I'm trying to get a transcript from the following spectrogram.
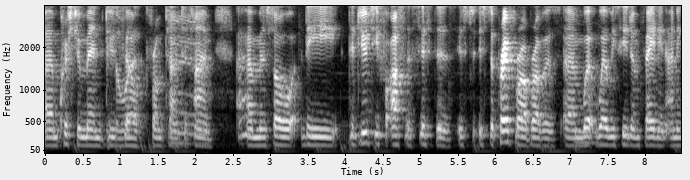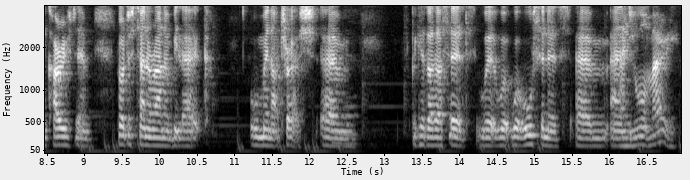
Um, Christian men do It's a fail from time to time, um, and so the the duty for us as sisters is to, is to pray for our brothers um, where, where we see them failing and encourage them, not just turn around and be like, "All men are trash," um, because as I said, we're, we're, we're all sinners, um, and, And you won't marry.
